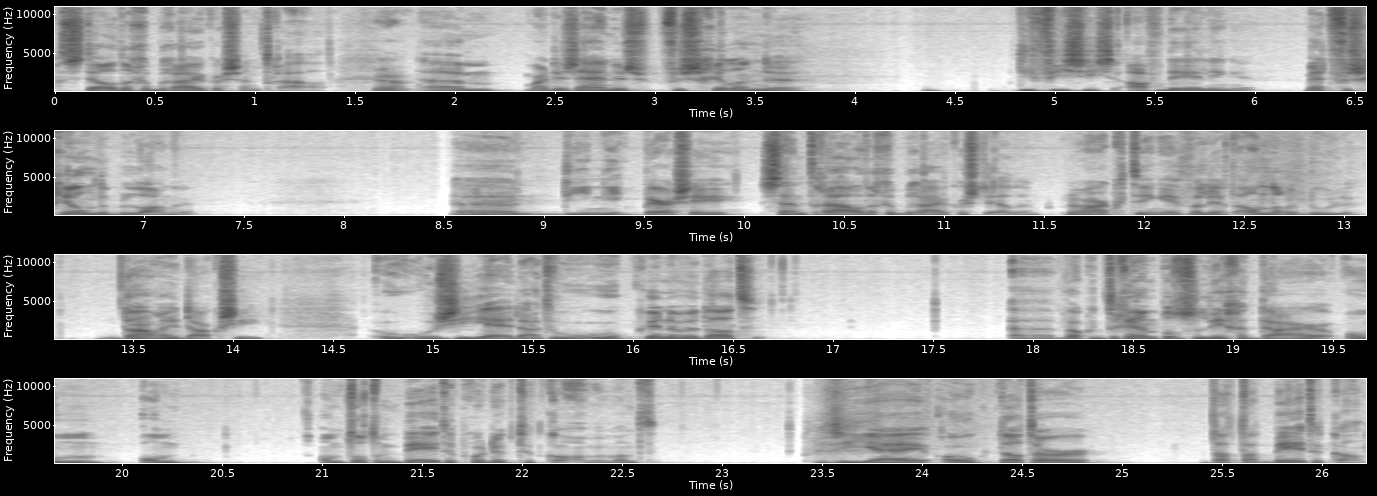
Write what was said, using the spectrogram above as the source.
Stel de gebruiker centraal. Ja. Ehm, maar er zijn dus verschillende divisies, afdelingen met verschillende belangen. Uh, Die niet per se centraal de gebruiker stellen. Marketing heeft wellicht andere doelen dan redactie. Hoe, hoe, zie jij dat? Hoe, hoe kunnen we dat. Uh, welke drempels liggen daar om, om, om tot een beter product te komen? Want zie jij ook dat, er, dat dat beter kan?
